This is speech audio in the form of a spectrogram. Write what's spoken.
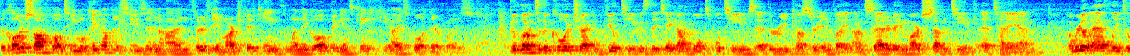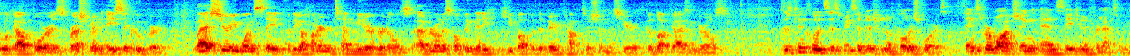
The Coaler softball team will kick off their season on Thursday, March 15th, when they go up against Kankakee High School at their place. Good luck to the Coaler track and field team as they take on multiple teams at the Reed Custer Invite on Saturday, March 17th at 10 a.m. A real athlete to look out for is freshman Asa Cooper. Last year he won state for the 110 meter hurdles. Everyone is hoping that he can keep up with the bigger competition this year. Good luck, guys and girls. This concludes this week's edition of Coaler Sports. Thanks for watching and stay tuned for next week.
